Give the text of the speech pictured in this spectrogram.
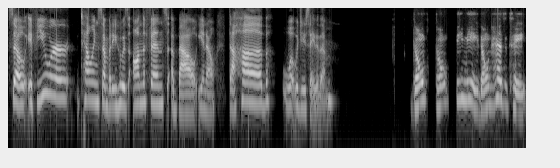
So if you were telling somebody who is on the fence about, you know, the hub, what would you say to them? Don't don't be me. Don't hesitate.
